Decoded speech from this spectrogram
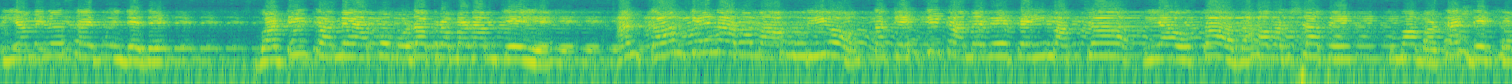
तिया मेनो साहेब दे दे વટી કામે આપો મોડા પ્રમાણામ કેયે અને કામ કેનારો માહુરિયો તો કે કામે વે કઈ માગતા યા હોતા દહ વર્ષા પે. તુમા બટાલ દેખો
